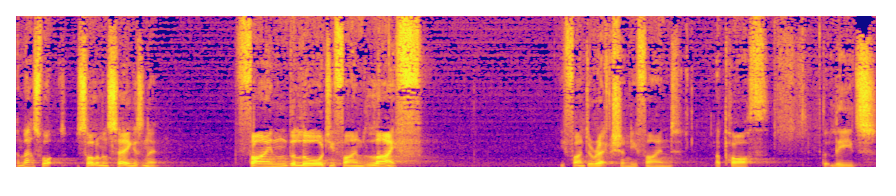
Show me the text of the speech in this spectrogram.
And that's what Solomon's saying, isn't it? Find the Lord, you find life. You find direction, you find a path that leads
